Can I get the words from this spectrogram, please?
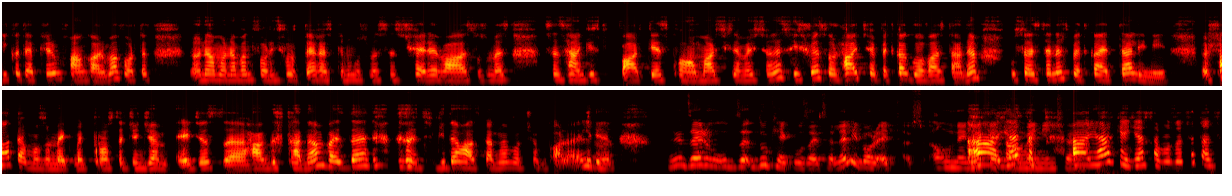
լիքը դեպքերում խանգարում է, որտեվ նամանավանդ որ ինչ որ տեղ ես գնում, ուզում ես sense չերևաս, ուզում ես sense հանգիստ պարկես քո համար, չգիտեմ, ես չանես, հիշում ես որ հայ չէ, պետքա գովազ դանեմ, ու sense տենես պետքա այդ դա լինի։ Շատ եմ ուզում մեկ-մեկ պրոստը ջնջեմ edges հանգստանամ, բայց դե չգիտեմ հասկանում եմ որ չեմ կարա էլի։ Ձեր դուք եք ուզեցել էլի որ այդ ունենաք այդ ամեն ինչը։ Հա, իհարկե, ես եմ ուզեցել, տենց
